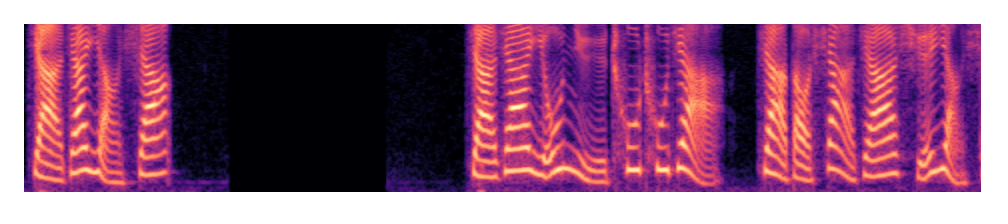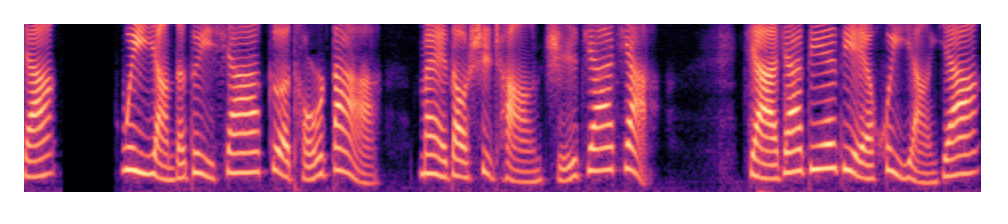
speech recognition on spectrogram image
贾家养虾。贾家有女初出嫁。嫁到夏家学养虾，喂养的对虾个头大，卖到市场值加价。贾家爹爹会养鸭，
